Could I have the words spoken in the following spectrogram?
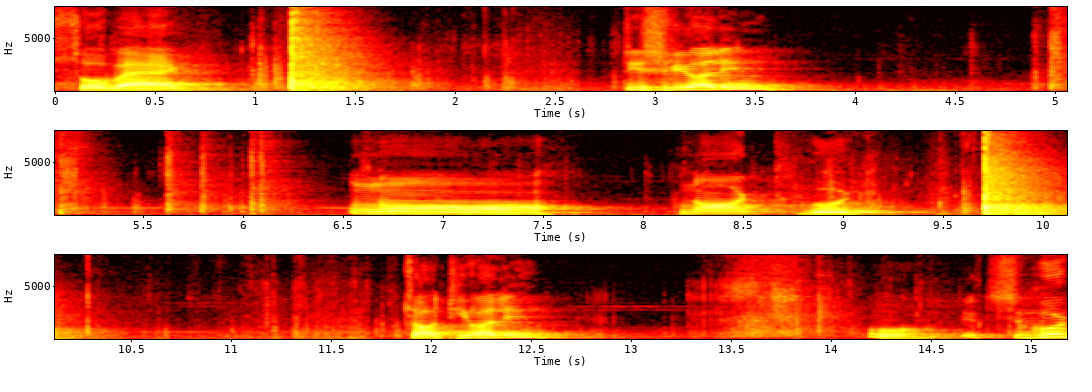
सो बैड तीसरी वाली। No, नॉट गुड चौथी वाली? ओ इट्स गुड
